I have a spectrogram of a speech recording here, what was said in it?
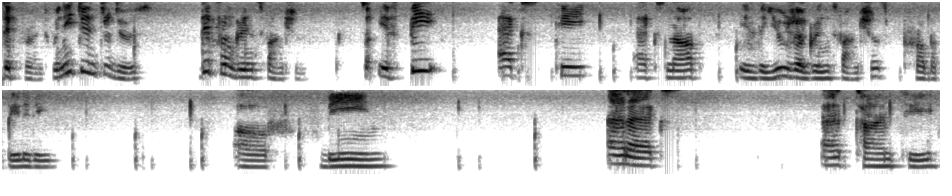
different. We need to introduce different Green's function. So if p x t x naught is the usual Green's functions, probability of being at x at time t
